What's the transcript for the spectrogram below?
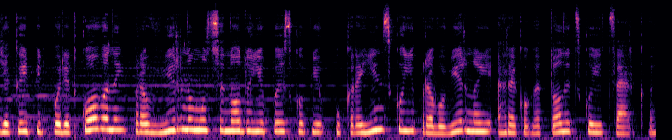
який підпорядкований правовірному синоду єпископів Української правовірної греко-католицької церкви.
